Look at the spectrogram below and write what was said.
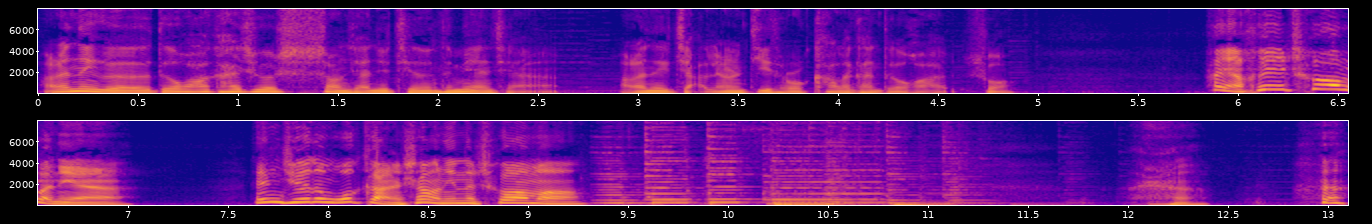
完了，那个德华开车上前就停在他面前。完了，那贾玲低头看了看德华，说：“还想黑车吗？您？您觉得我敢上您的车吗？”哼！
